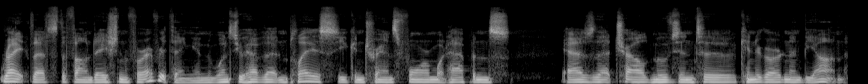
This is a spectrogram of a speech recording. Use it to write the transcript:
Right. That's the foundation for everything. And once you have that in place, you can transform what happens as that child moves into kindergarten and beyond.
